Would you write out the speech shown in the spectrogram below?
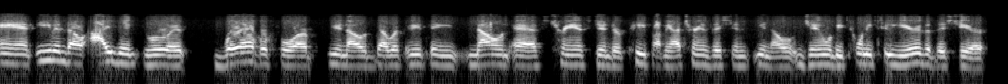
And even though I went through it well before, you know, there was anything known as transgender people. I mean, I transitioned, you know, June will be 22 years of this year.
